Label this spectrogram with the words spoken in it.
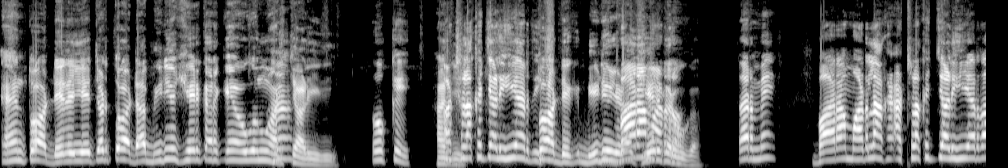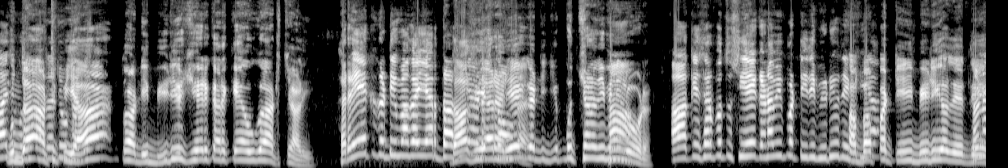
ਐਨ ਤੁਹਾਡੇ ਲਈ ਇਹ ਜਦ ਤੁਹਾਡਾ ਵੀਡੀਓ ਸ਼ੇਅਰ ਕਰਕੇ ਆਊਗਾ ਉਹਨੂੰ 840 ਦੀ। ਓਕੇ 8 ਹਾਂਜੀ। ਲੱਖ 40 ਹਜ਼ਾਰ ਦੀ। ਤੁਹਾਡੇ ਵੀਡੀਓ ਜਿਹੜਾ 12 ਸ਼ੇਅਰ ਮਾਡਲ। ਕਰੂਗਾ। ਧਰਮੇ 12 ਮਾਡਲ 8 ਲੱਖ 40 ਹਜ਼ਾਰ ਦਾ ਅੱਜ ਉਹਦਾ 850 ਤੁਹਾਡੀ ਵੀਡੀਓ ਸ਼ੇਅਰ ਕਰਕੇ ਆਊਗਾ 840 ਹਰੇਕ ਗੱਡੀ ਮਗਾ ਯਾਰ 10 10000 ਹਰੇਕ ਗੱਡੀ 'ਚ ਪੁੱਛਣ ਦੀ ਵੀ ਨਹੀਂ ਲੋੜ। ਆ ਕੇ ਸਿਰਫ ਤੁਸੀਂ ਇਹ ਕਹਿਣਾ ਵੀ ਪੱਟੀ ਦੀ ਵੀਡੀਓ ਦੇਖੀ ਆਪਾਂ ਆ। ਪੱਟੀ ਦੀ ਵੀਡੀਓ ਦੇ ਦੇਖ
